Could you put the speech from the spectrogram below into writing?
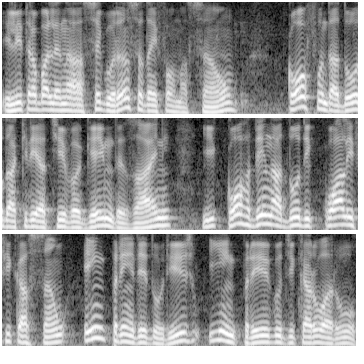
ele trabalha na segurança da informação, cofundador da Criativa Game Design e coordenador de qualificação, empreendedorismo e emprego de Caruaru.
